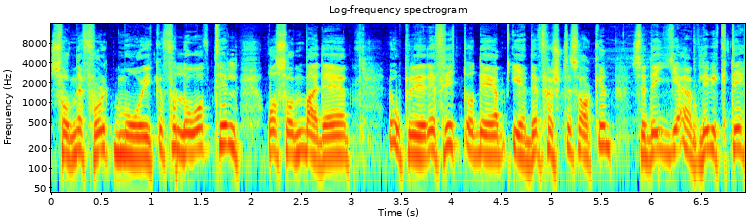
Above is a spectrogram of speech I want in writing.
Sånne folk må ikke få lov til å sånn bare operere fritt. Og det er det første saken. Så det er jævlig viktig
